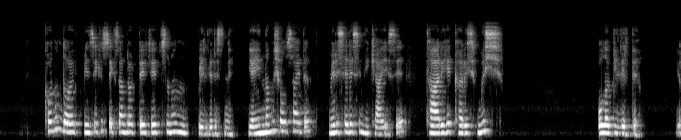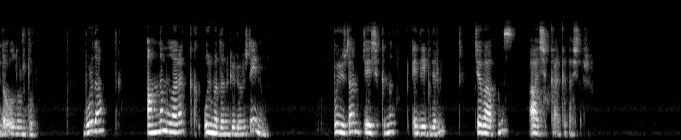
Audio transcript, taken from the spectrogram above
Conan Doyle 1884'te Jefferson'ın bildirisini yayınlamış olsaydı Mary Celeste'in hikayesi tarihe karışmış olabilirdi ya da olurdu. Burada anlam olarak uymadığını görüyoruz değil mi? Bu yüzden C şıkkını eleyebilirim. Cevabımız A şıkkı arkadaşlar.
